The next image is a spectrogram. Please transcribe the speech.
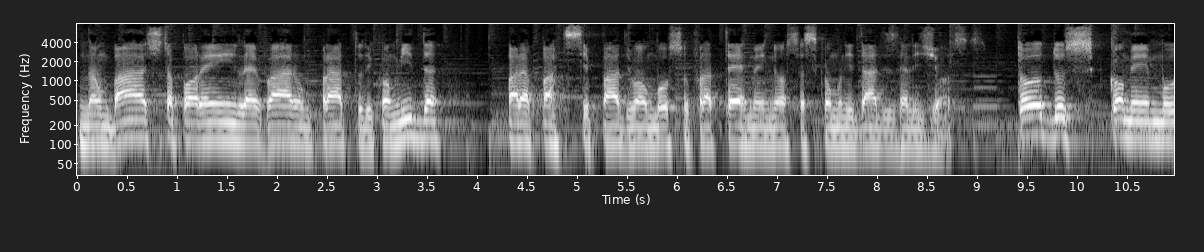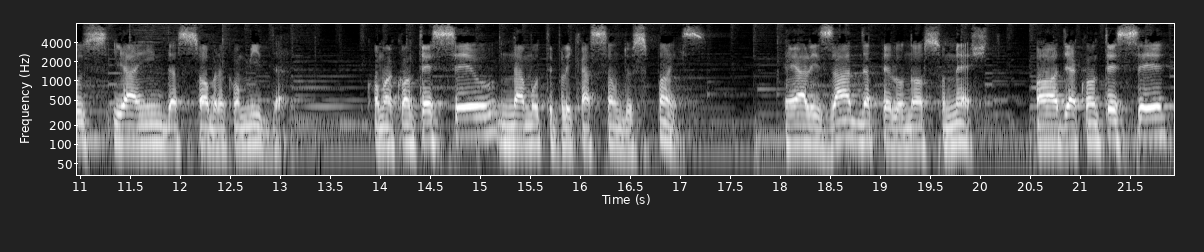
Não basta, porém, levar um prato de comida para participar de um almoço fraterno em nossas comunidades religiosas. Todos comemos e ainda sobra comida, como aconteceu na multiplicação dos pães, realizada pelo nosso Mestre. Pode acontecer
